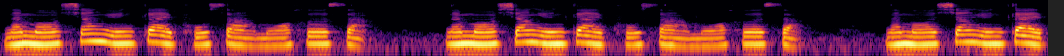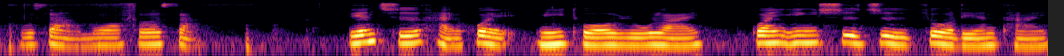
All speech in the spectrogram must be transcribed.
南无香云盖菩萨摩诃萨。南无香云盖菩萨摩诃萨。南无香云盖菩萨摩诃萨。莲池海会弥陀如来，观音世智坐莲台，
